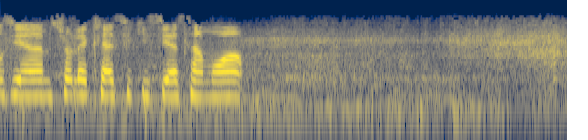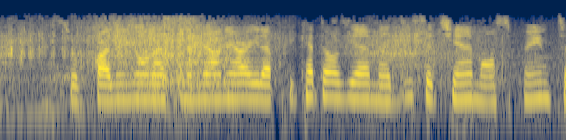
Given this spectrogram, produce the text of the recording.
11e sur les classiques ici à Samoëns. Sur Pralognan la semaine dernière, il a pris 14e et 17e en sprint.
